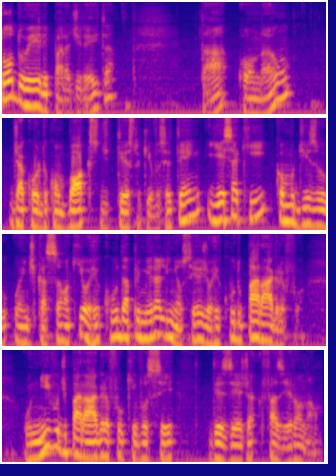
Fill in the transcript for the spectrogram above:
todo ele para a direita, tá? Ou não, de acordo com o box de texto que você tem. E esse aqui, como diz o, a indicação aqui, é o recuo da primeira linha, ou seja, o recuo do parágrafo. O nível de parágrafo que você deseja fazer ou não.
